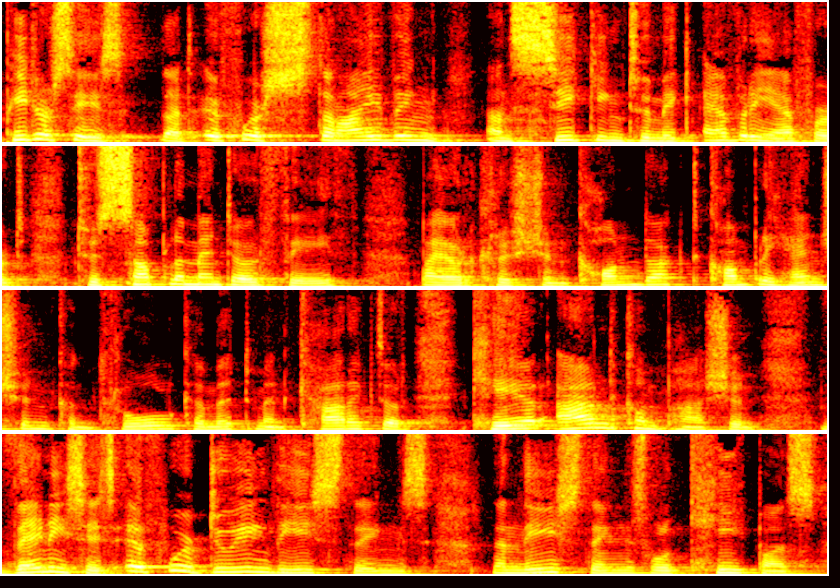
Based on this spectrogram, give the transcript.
Peter says that if we're striving and seeking to make every effort to supplement our faith by our Christian conduct, comprehension, control, commitment, character, care, and compassion, then he says, if we're doing these things, then these things will keep us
